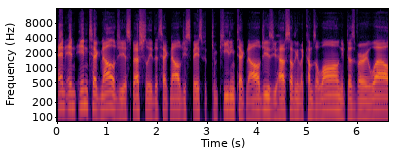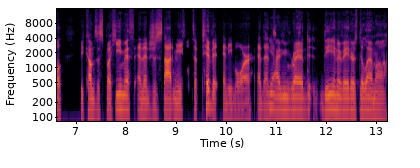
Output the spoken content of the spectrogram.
And and in technology, especially the technology space with competing technologies, you have something that comes along, it does very well, becomes this behemoth, and then it's just not able to pivot anymore. And then yeah, have you read The Innovator's Dilemma,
